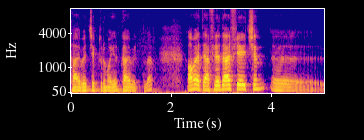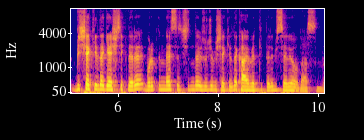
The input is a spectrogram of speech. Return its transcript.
kaybedecek duruma gelip kaybettiler. Ama evet yani Philadelphia için e, bir şekilde geçtikleri Brooklyn Nets için de üzücü bir şekilde kaybettikleri bir seri oldu aslında.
